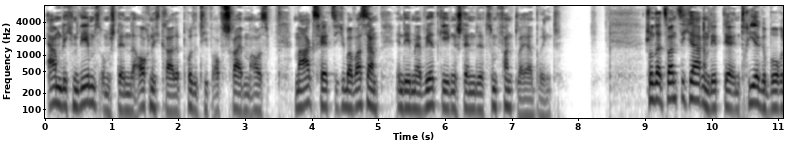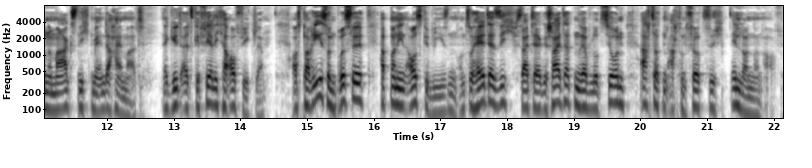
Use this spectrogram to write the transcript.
ärmlichen Lebensumstände auch nicht gerade positiv aufs Schreiben aus. Marx hält sich über Wasser, indem er Wertgegenstände zum Pfandleiher bringt. Schon seit 20 Jahren lebt der in Trier geborene Marx nicht mehr in der Heimat. Er gilt als gefährlicher Aufwiegler. Aus Paris und Brüssel hat man ihn ausgewiesen und so hält er sich seit der gescheiterten Revolution 1848 in London auf.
